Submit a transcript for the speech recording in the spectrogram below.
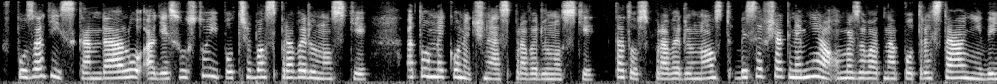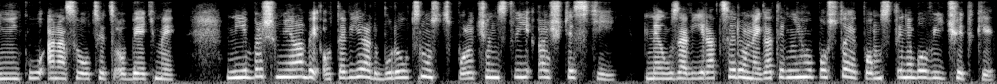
V pozadí skandálu a děsu stojí potřeba spravedlnosti, a to nekonečné spravedlnosti. Tato spravedlnost by se však neměla omezovat na potrestání vyníků a na soucit s oběťmi. Nýbrž měla by otevírat budoucnost společenství a štěstí, neuzavírat se do negativního postoje pomsty nebo výčitky.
